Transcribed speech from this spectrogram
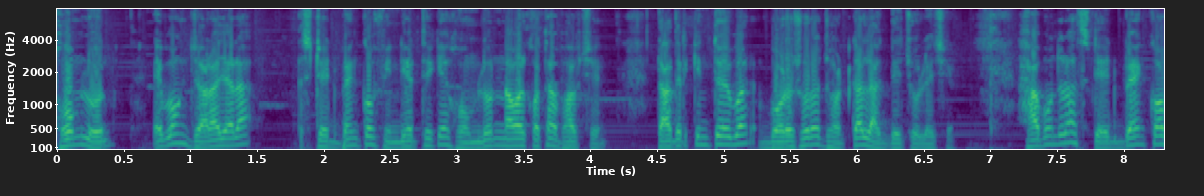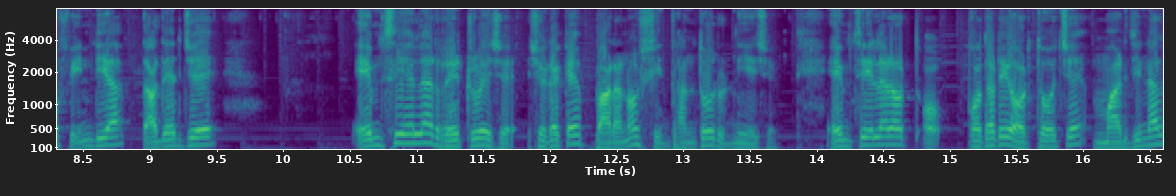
হোম লোন এবং যারা যারা স্টেট ব্যাঙ্ক অফ ইন্ডিয়ার থেকে হোম লোন নেওয়ার কথা ভাবছেন, তাদের কিন্তু এবার বড়সড় ঝটকা লাগতে চলেছে। হ্যাঁ বন্ধুরা স্টেট ব্যাঙ্ক অফ ইন্ডিয়া তাদের যে এমসিএলআর রেট রয়েছে, সেটাকে বাড়ানোর সিদ্ধান্ত নিয়েছে। এমসিএলআর কথাটির অর্থ হচ্ছে marginal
